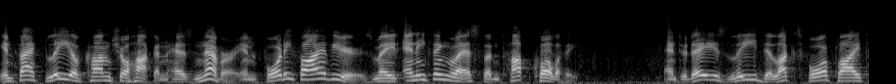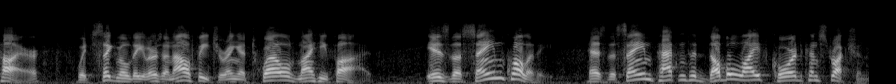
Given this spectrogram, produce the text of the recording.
In fact, Lee of Conshohocken has never in 45 years made anything less than top quality. And today's Lee Deluxe four ply tire, which signal dealers are now featuring at $12.95, is the same quality, has the same patented double life cord construction,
